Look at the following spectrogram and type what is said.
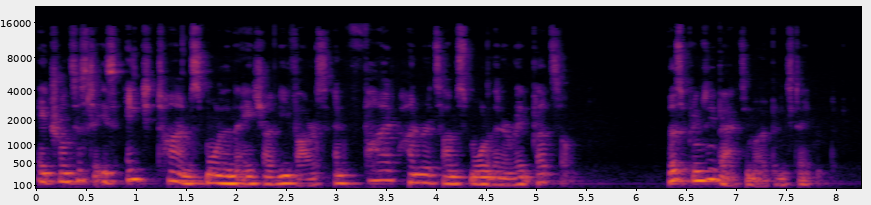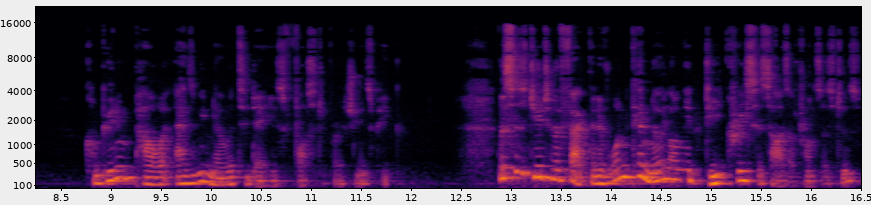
a transistor is 8 times smaller than the HIV virus and 500 times smaller than a red blood cell. This brings me back to my opening statement. Computing power as we know it today is fast approaching its peak. This is due to the fact that if one can no longer decrease the size of transistors,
